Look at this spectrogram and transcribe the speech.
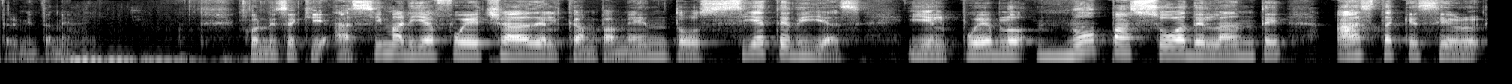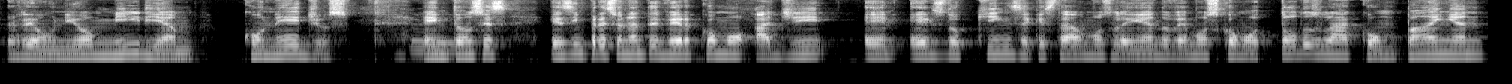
permítame, cuando dice aquí, así María fue echada del campamento siete días y el pueblo no pasó adelante hasta que se re- reunió Miriam con ellos. Entonces es impresionante ver cómo allí en Éxodo 15 que estábamos leyendo, vemos como todos la acompañan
